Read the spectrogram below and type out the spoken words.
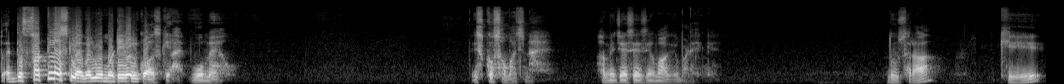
तो एट द सटलेस्ट लेवल वो मटेरियल कॉज क्या है? वो मैं हूँ। इसको समझना है। हमें जैसे जैसे हम आगे बढ़ेंगे। दूसरा, कि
